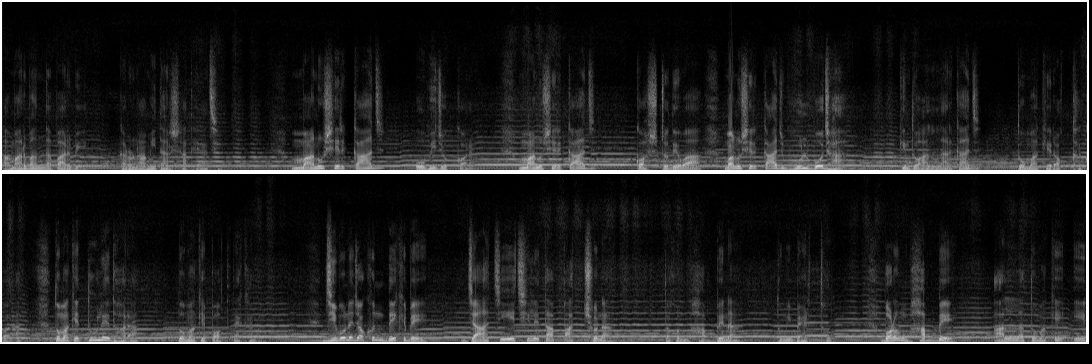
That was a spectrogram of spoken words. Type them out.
আমার বান্দা পারবে, কারণ আমি তার সাথে আছি। মানুষের কাজ অভিযোগ করা, মানুষের কাজ কষ্ট দেওয়া, মানুষের কাজ ভুল বোঝা, কিন্তু আল্লাহর কাজ তোমাকে রক্ষা করা, তোমাকে তুলে ধরা, তোমাকে পথ দেখানো। জীবনে যখন দেখবে যা চেয়েছিলে তা পাচ্ছ না, তখন ভাববে না তুমি ব্যর্থ। বরং ভাববে, আল্লাহ তোমাকে এর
